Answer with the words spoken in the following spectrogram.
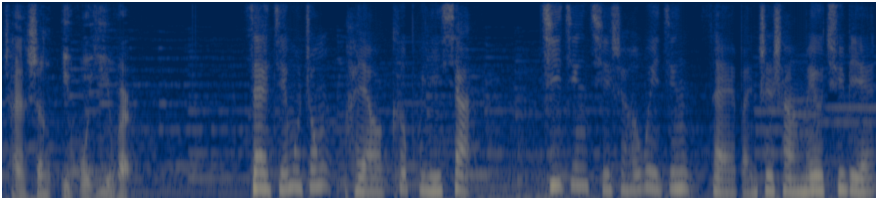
产生一股异味。在节目中还要科普一下，鸡精其实和味精在本质上没有区别，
